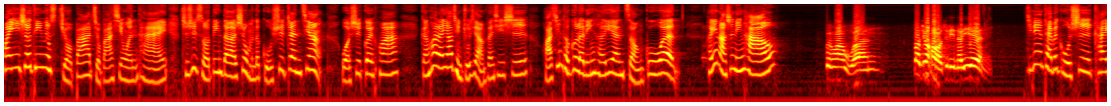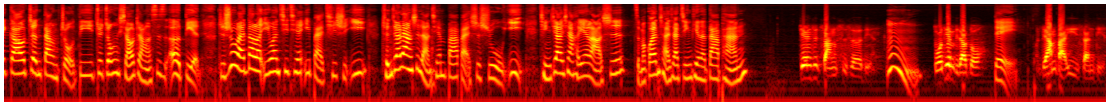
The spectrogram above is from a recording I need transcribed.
欢迎收听 news 九八九八新闻台，持续锁定的是我们的股市战将，我是桂花，赶快来邀请主讲分析师华信投顾的林和燕总顾问，何燕老师您好，桂花午安，大家好，我是林和燕。今天台北股市开高震荡走低，最终小涨了四十二点，指数来到了一万七千一百七十一，成交量是两千八百四十五亿，请教一下何燕老师，怎么观察一下今天的大盘？今天是涨四十二点，嗯，昨天比较多，对，两百一十三点。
